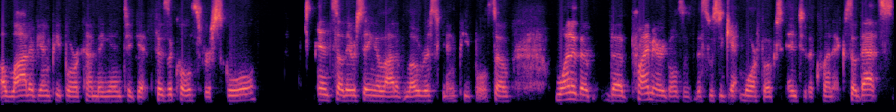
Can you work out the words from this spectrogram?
A lot of young people were coming in to get physicals for school, and so they were seeing a lot of low risk young people. So one of the the primary goals of this was to get more folks into the clinic. So that's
